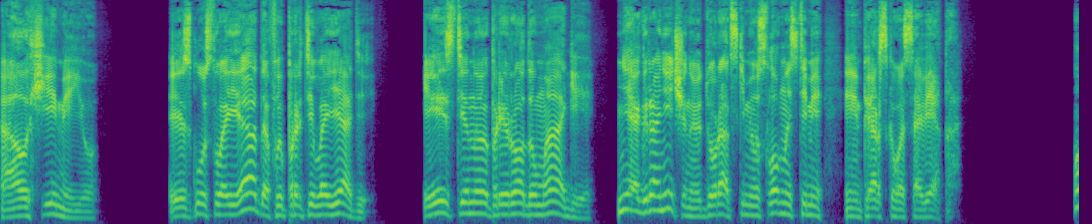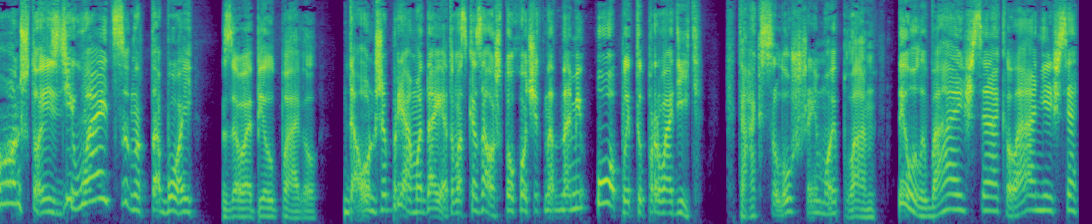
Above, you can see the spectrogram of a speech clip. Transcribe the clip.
Алхимию. Искусство ядов и противоядий. Истинную природу магии, не ограниченную дурацкими условностями Имперского Совета. «Он что, издевается над тобой?» — завопил Павел. Да он же прямо до этого сказал, что хочет над нами опыты проводить. Так, слушай мой план. Ты улыбаешься, кланяешься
